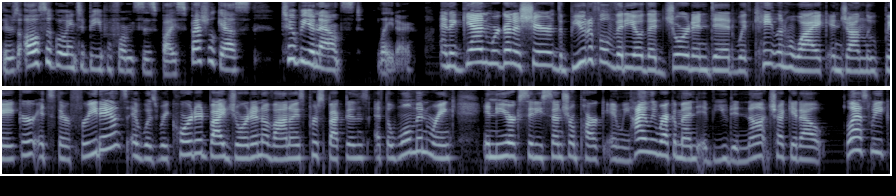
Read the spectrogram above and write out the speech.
There's also going to be performances by special guests to be announced later. And again, we're going to share the beautiful video that Jordan did with Caitlin Hawayek and Jean-Luc Baker. It's their free dance. It was recorded by Jordan of Ice Perspectives at the Wollman Rink in New York City Central Park. And we highly recommend if you did not check it out last week,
